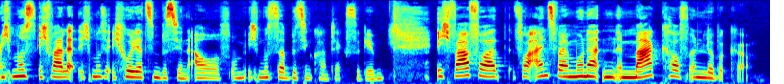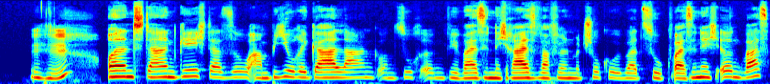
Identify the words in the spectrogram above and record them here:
ich muss, ich war, ich muss, ich hole jetzt ein bisschen auf, um, ich muss da ein bisschen Kontext zu geben. Ich war vor vor ein zwei Monaten im Marktkauf in Lübbecke Mhm. und dann gehe ich da so am Bioregal lang und suche irgendwie, weiß ich nicht, Reiswaffeln mit Schokoüberzug, weiß ich nicht, irgendwas.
